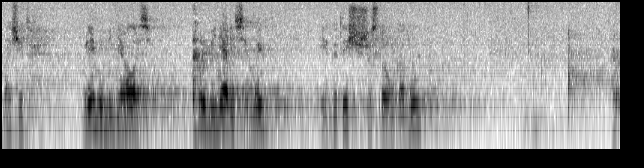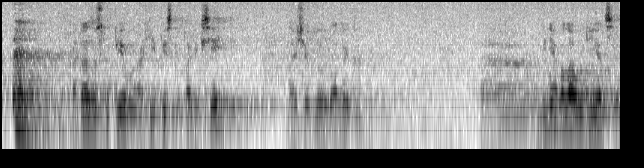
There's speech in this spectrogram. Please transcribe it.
Значит, время менялось, менялись и мы. И в 2006 году, когда заступил архиепископ Алексей, значит, был владыка, э, у меня была аудиенция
